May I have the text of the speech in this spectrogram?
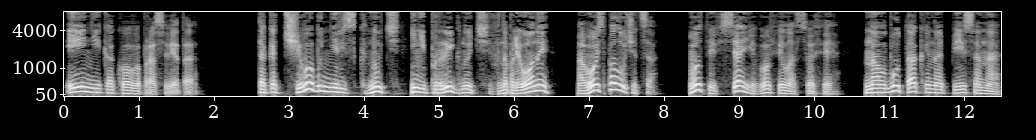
и никакого просвета. Так отчего бы не рискнуть и не прыгнуть в Наполеоны? Авось получится. Вот и вся его философия. На лбу так и написано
